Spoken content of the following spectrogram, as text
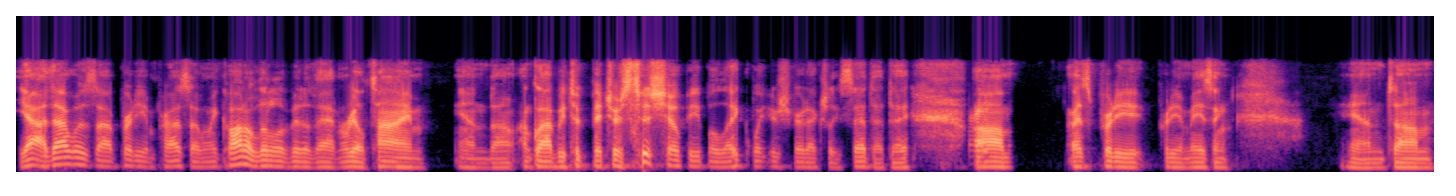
Yeah, that was uh, pretty impressive. And we caught a little bit of that in real time. And uh, I'm glad we took pictures to show people like what your shirt actually said that day. Right. Um, that's pretty pretty amazing. And um,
